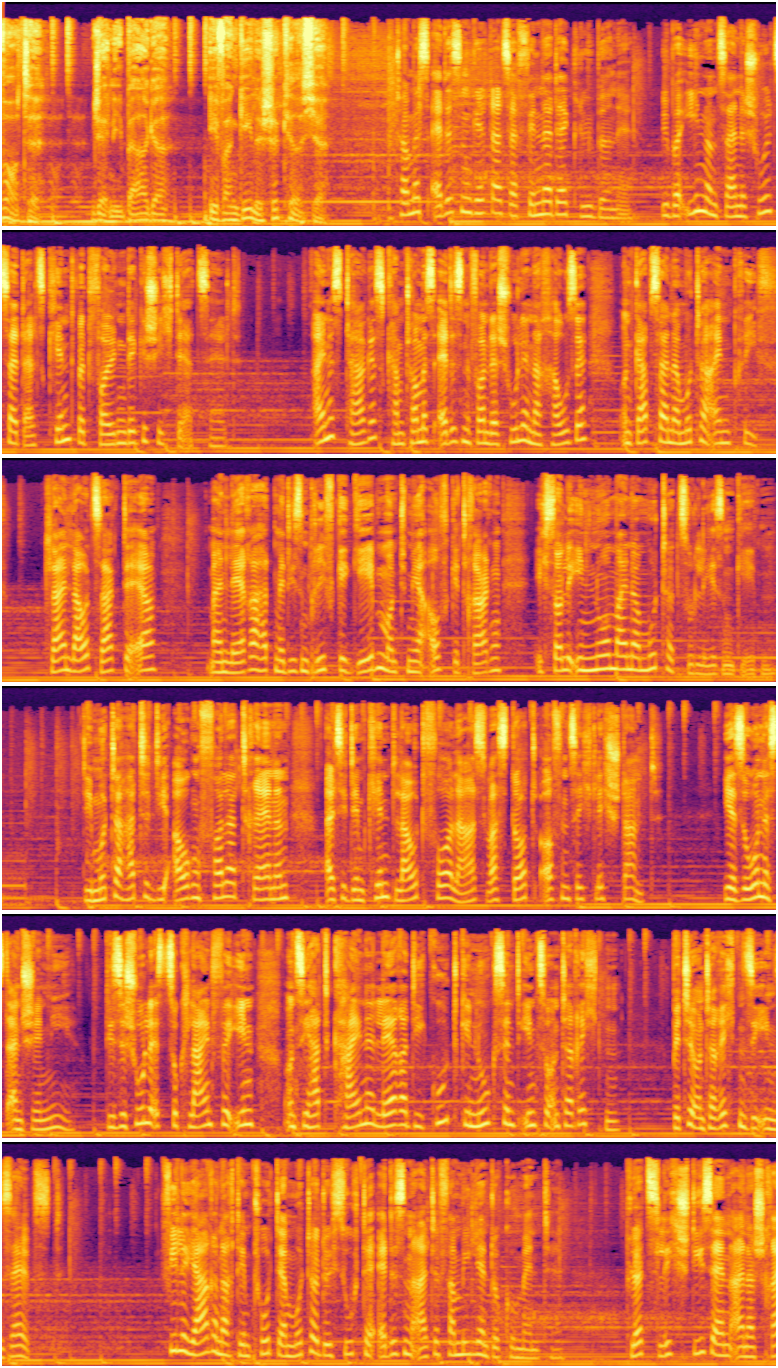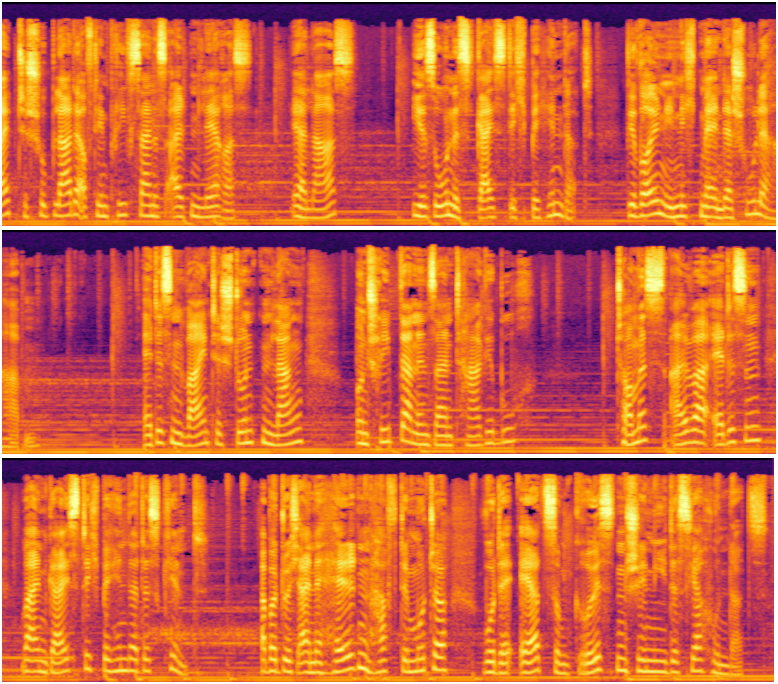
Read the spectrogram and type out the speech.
Worte. Jenny Berger, Evangelische Kirche. Thomas Edison gilt als Erfinder der Glühbirne. Über ihn und seine Schulzeit als Kind wird folgende Geschichte erzählt. Eines Tages kam Thomas Edison von der Schule nach Hause und gab seiner Mutter einen Brief. Kleinlaut sagte er, mein Lehrer hat mir diesen Brief gegeben und mir aufgetragen, ich solle ihn nur meiner Mutter zu lesen geben. Die Mutter hatte die Augen voller Tränen, als sie dem Kind laut vorlas, was dort offensichtlich stand. Ihr Sohn ist ein Genie. Diese Schule ist zu klein für ihn und sie hat keine Lehrer, die gut genug sind, ihn zu unterrichten. Bitte unterrichten Sie ihn selbst. Viele Jahre nach dem Tod der Mutter durchsuchte Edison alte Familiendokumente. Plötzlich stieß er in einer Schreibtischschublade auf den Brief seines alten Lehrers. Er las, Ihr Sohn ist geistig behindert. Wir wollen ihn nicht mehr in der Schule haben. Edison weinte stundenlang und schrieb dann in sein Tagebuch, Thomas Alva Edison war ein geistig behindertes Kind. Aber durch eine heldenhafte Mutter wurde er zum größten Genie des Jahrhunderts.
